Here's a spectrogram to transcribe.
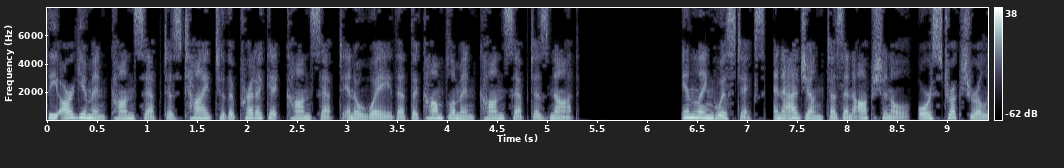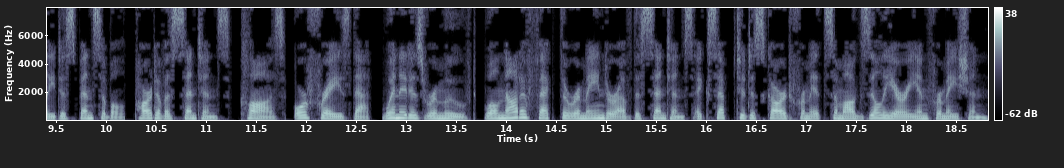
The argument concept is tied to the predicate concept in a way that the complement concept is not. In linguistics, an adjunct is an optional, or structurally dispensable, part of a sentence, clause, or phrase that, when it is removed, will not affect the remainder of the sentence except to discard from it some auxiliary information.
